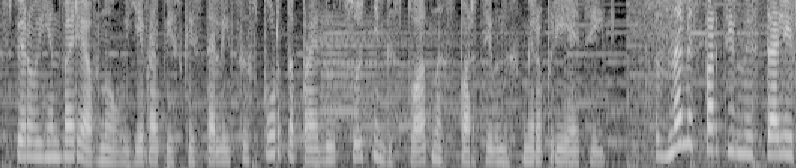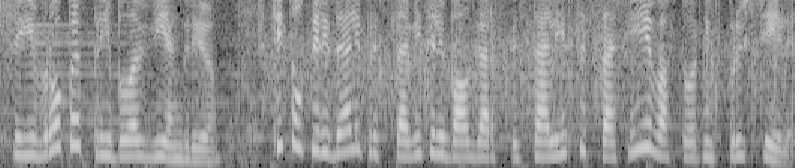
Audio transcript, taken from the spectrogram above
С 1 января в новой европейской столице спорта пройдут сотни бесплатных спортивных мероприятий. Знамя спортивной столицы Европы прибыло в Венгрию. Титул передали представители болгарской столицы Софии во вторник в Брюсселе.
